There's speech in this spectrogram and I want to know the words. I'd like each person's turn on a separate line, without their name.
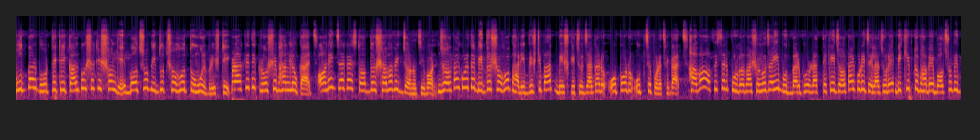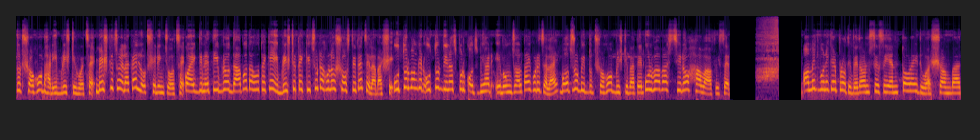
বুধবার ভোর থেকে কালবৈশাখীর সঙ্গে বজ্র বিদ্যুৎ সহ তুমুল বৃষ্টি। প্রাকৃতিক রোষে ভাঙল গাছ। অনেক জায়গায় স্তব্ধ স্বাভাবিক জনজীবন। জলপাইগুড়িতে বিদ্যুৎ সহ ভারী বৃষ্টিপাত। বেশ কিছু জায়গার ওপর উপচে পড়েছে গাছ। হাওয়া অফিসের পূর্বাভাস অনুযায়ী বুধবার ভোর রাত থেকে জলপাইগুড়ি জেলা জুড়ে বিক্ষিপ্তভাবে বজ্রবিদ্যুৎ সহ ভারী বৃষ্টি হয়েছে। বেশ কিছু এলাকায় লোডশেডিং চলছে। কয়েকদিনের তীব্র দাবদাহ থেকে এই বৃষ্টিতে কিছুটা হলেও স্বস্তিতে জেলাবাসী। উত্তরবঙ্গের উত্তর দিনাজপুর, কোচবিহার এবং জলপাইগুড়ি জেলায় বজ্রবিদ্যুৎ সহ বৃষ্টিপাতের পূর্বাভাস ছিল হাওয়া অফিসের। অমিত বণিকের প্রতিবেদন সিসিএন তরাইডুয়ার সংবাদ।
